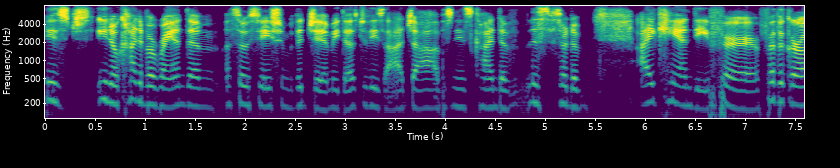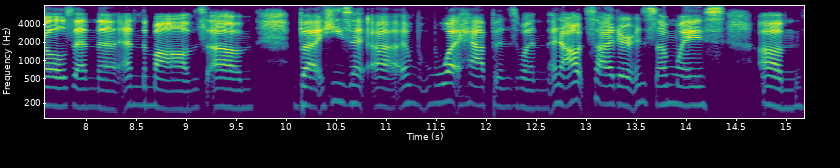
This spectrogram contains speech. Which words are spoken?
he's you know kind of a random association with the gym. He does do these odd jobs, and he's kind of this sort of eye candy for for the girls and the and the moms. Um, but he's uh, and what happens when an outsider, in some ways. Um,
